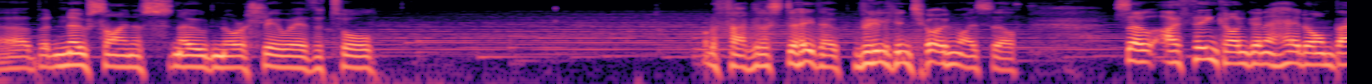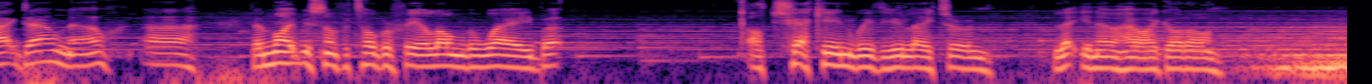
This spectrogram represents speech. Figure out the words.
uh, but no sign of Snowdon or Lliwedd at all. What a fabulous day though, really enjoying myself. So I think I'm going to head on back down now. Uh, there might be some photography along the way, but I'll check in with you later and let you know how I got on.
